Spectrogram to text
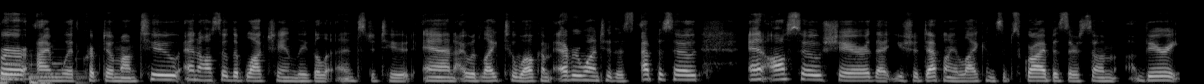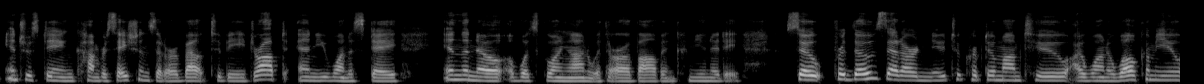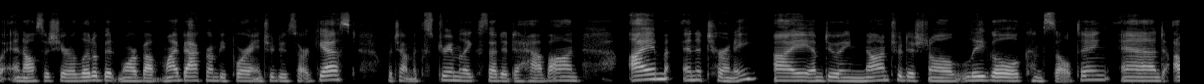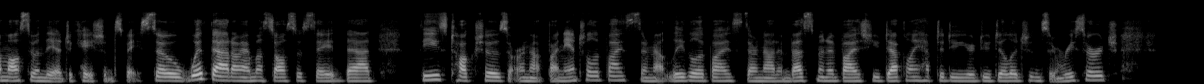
I'm with Crypto Mom 2 and also the Blockchain Legal Institute. And I would like to welcome everyone to this episode and also share that you should definitely like and subscribe as there's some very interesting conversations that are about to be dropped and you want to stay in the know of what's going on with our evolving community. So for those that are new to Crypto Mom 2, I want to welcome you and also share a little bit more about my background before I introduce our guest, which I'm extremely excited to have on. I'm an attorney. I am doing non-traditional legal consulting and I'm also in the education space. So with that, I must also say that these talk shows are not financial advice, they're not legal advice, they're not investment advice. You definitely have to do your due diligence and research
